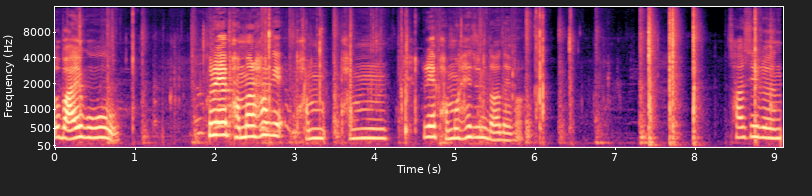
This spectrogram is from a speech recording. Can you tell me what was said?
너 말고. 그래, 반말 하게, 반, 반, 그래, 반말 해준다, 내가. 사실은,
